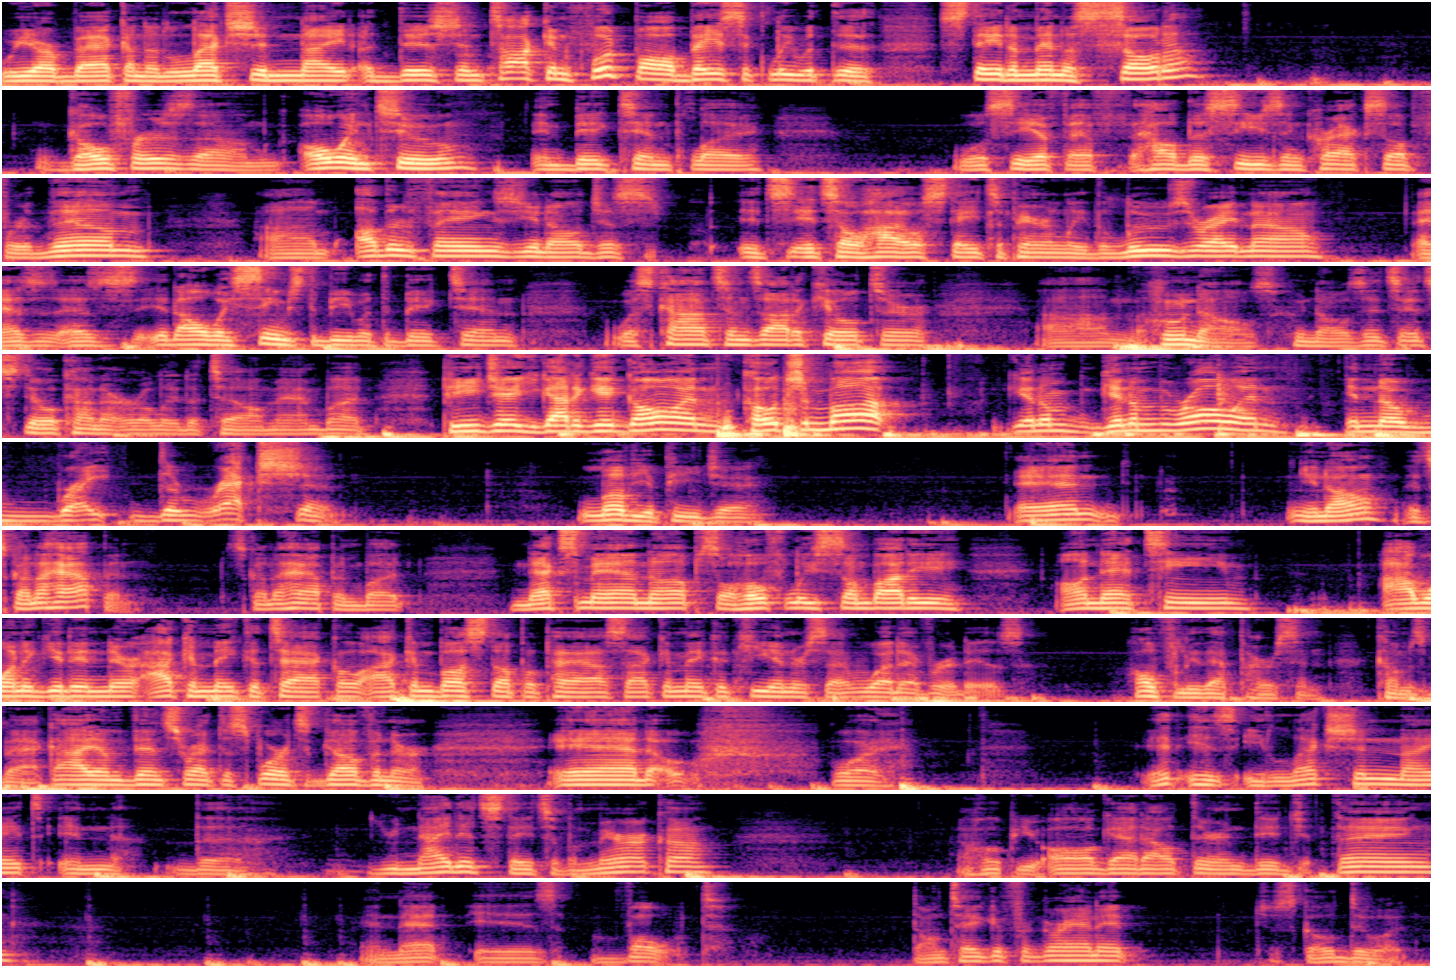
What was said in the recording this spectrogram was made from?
We are back on election night edition, talking football basically with the state of Minnesota. Gophers um, 0 2 in Big Ten play. We'll see if, if how this season cracks up for them. Um, other things, you know, just it's it's Ohio State's apparently the lose right now, as as it always seems to be with the Big Ten. Wisconsin's out of kilter. Um, who knows? Who knows? It's it's still kind of early to tell, man. But PJ, you got to get going. Coach them up. Get them get them rolling in the right direction. Love you, PJ. And you know it's gonna happen. It's gonna happen. But next man up. So hopefully somebody on that team. I want to get in there. I can make a tackle. I can bust up a pass. I can make a key intercept. Whatever it is. Hopefully that person comes back. I am Vince Wright, the sports governor. And oh, boy, it is election night in the United States of America. I hope you all got out there and did your thing. And that is vote. Don't take it for granted. Just go do it.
